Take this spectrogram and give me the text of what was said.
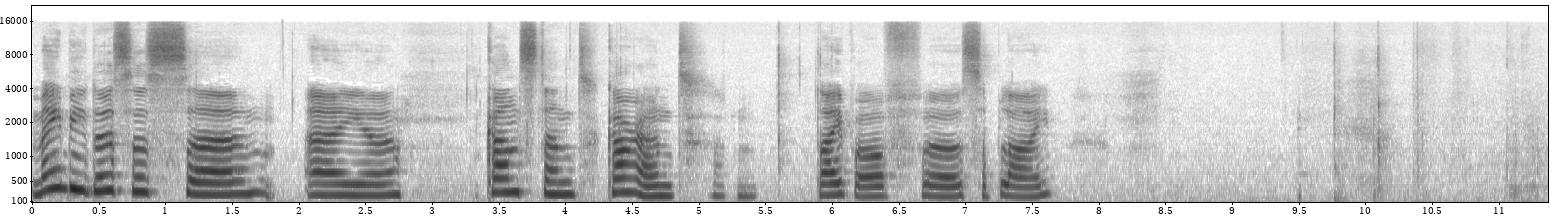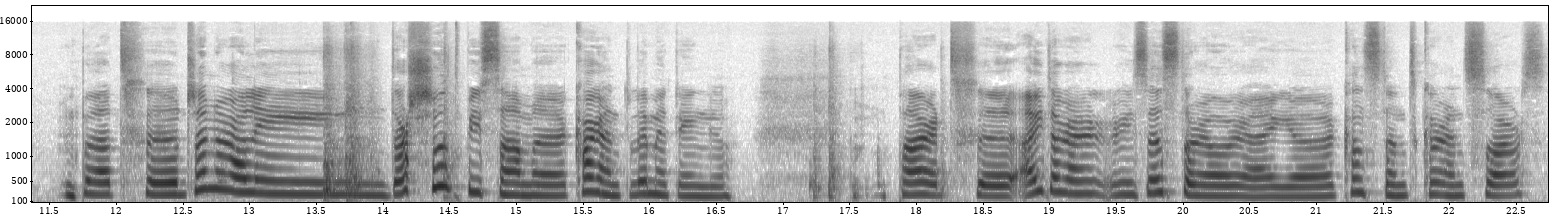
maybe this is uh, a uh, constant current type of uh, supply. But uh, generally, there should be some current limiting part uh, either a resistor or a uh, constant current source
